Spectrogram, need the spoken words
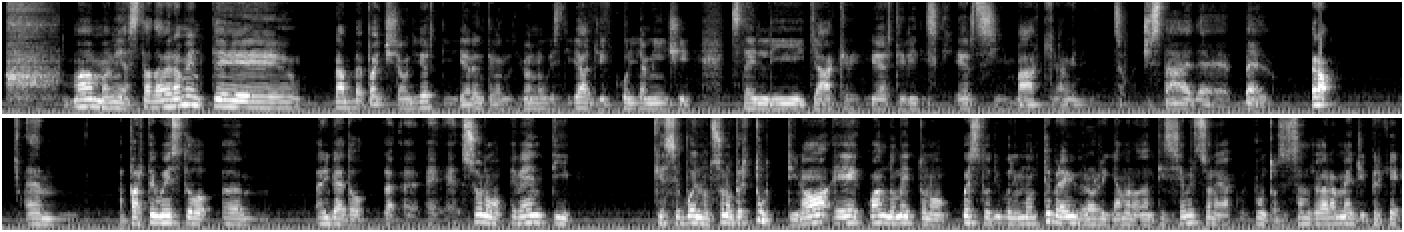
Uff, mamma mia, è stata veramente una be- Poi ci siamo divertiti, chiaramente quando si fanno questi viaggi con gli amici, stai lì, chiacchieri, diverti, ridi, scherzi in macchina, quindi insomma ci sta ed è bello. Però, um, a parte questo, um, ripeto, eh, eh, sono eventi che se vuoi non sono per tutti, no? E quando mettono questo tipo di montepremi però richiamano tantissime persone e a quel punto se sanno giocare a Magic perché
